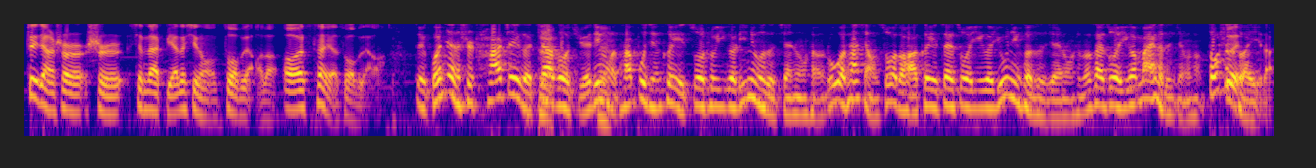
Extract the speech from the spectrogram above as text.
这件事儿是现在别的系统做不了的，OS Ten 也做不了。对，关键的是它这个架构决定了，它不仅可以做出一个 Linux 的兼容层，如果它想做的话，可以再做一个 Unix 的兼容层，再做一个 Mac 的兼容层，都是可以的。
